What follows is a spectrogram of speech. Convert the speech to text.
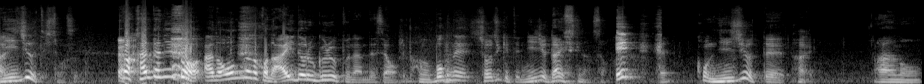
はい、20って知ってます、まあ簡単に言うとあの女の子のアイドルグループなんですよ、僕ね正直言って20大好きなんですよ。え？この20って、はい、あの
